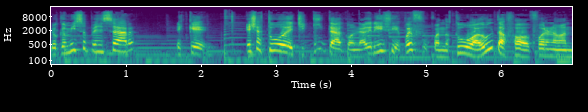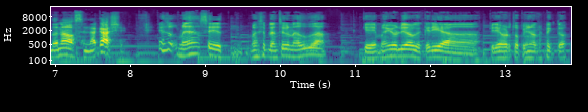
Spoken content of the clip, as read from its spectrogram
Lo que me hizo pensar es que ella estuvo de chiquita con la gris y después cuando estuvo adulta fueron abandonados en la calle. Eso me hace, me hace plantear una duda que me había olvidado que quería, quería ver tu opinión al respecto.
